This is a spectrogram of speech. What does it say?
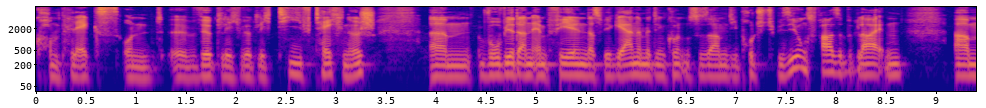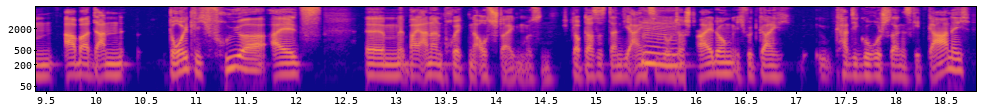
komplex und äh, wirklich, wirklich tief technisch, ähm, wo wir dann empfehlen, dass wir gerne mit den Kunden zusammen die Prototypisierungsphase begleiten, ähm, aber dann deutlich früher als ähm, bei anderen Projekten aussteigen müssen. Ich glaube, das ist dann die einzige mhm. Unterscheidung. Ich würde gar nicht kategorisch sagen, es geht gar nicht,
